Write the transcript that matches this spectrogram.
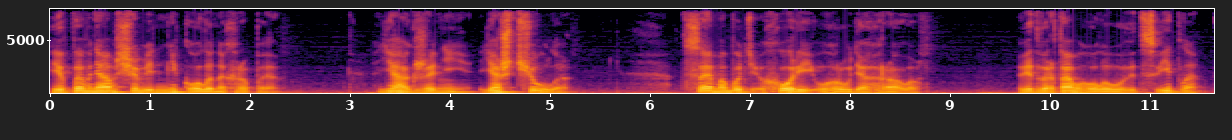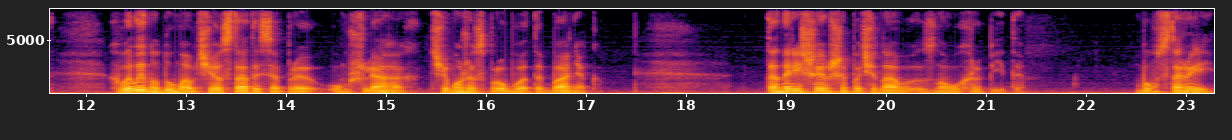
і впевняв, що він ніколи не храпе. Як же ні? Я ж чула. Це, мабуть, хорій у грудях грало. Відвертав голову від світла, хвилину думав, чи остатися при умшлягах, чи може спробувати баняк. Та не рішивши, починав знову хрипіти. Був старий,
